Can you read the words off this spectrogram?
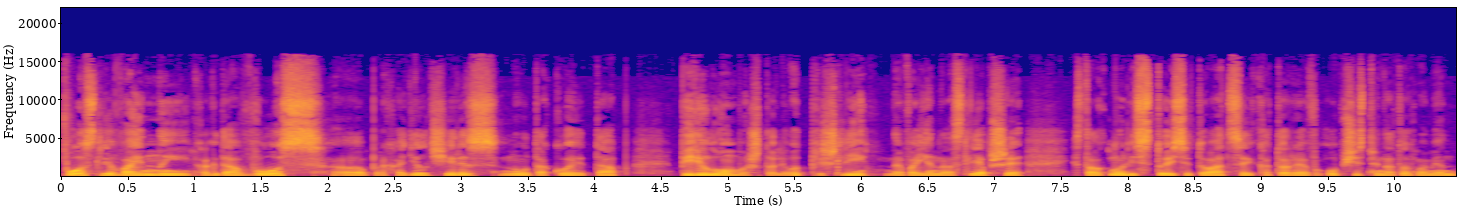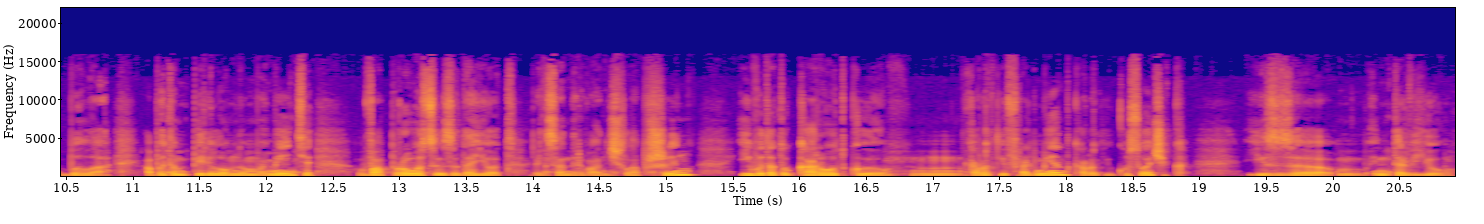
после войны, когда ВОЗ э, проходил через ну, такой этап перелома, что ли. Вот пришли военно ослепшие и столкнулись с той ситуацией, которая в обществе на тот момент была. Об этом переломном моменте вопросы задает Александр Иванович Лапшин. И вот эту короткую, короткий фрагмент, короткий кусочек из э, интервью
